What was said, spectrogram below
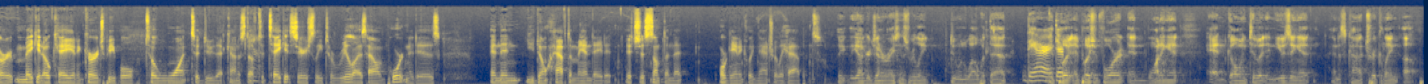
or make it okay and encourage people to want to do that kind of stuff, Yeah. to take it seriously, to realize how important it is, and then you don't have to mandate it. It's just something that organically, naturally happens. The, the younger generation is really doing well with that. They are. and, They're, put, and pushing for it and wanting it and going to it and using it, and it's kind of trickling up.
